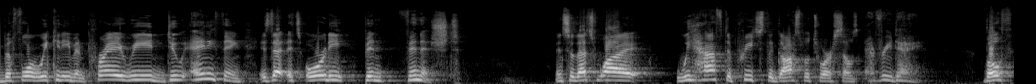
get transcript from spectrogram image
before we can even pray, read, do anything is that it's already been finished. And so that's why we have to preach the gospel to ourselves every day, both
